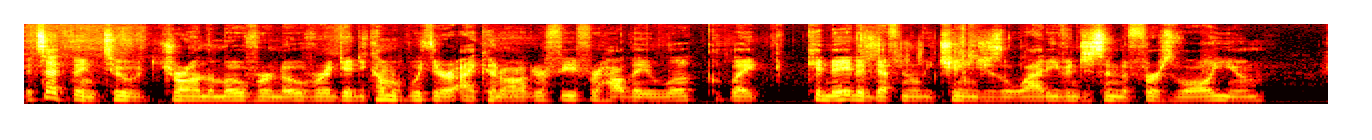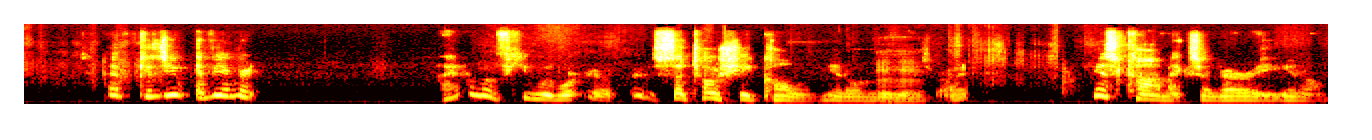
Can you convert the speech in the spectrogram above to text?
It's that thing too, drawing them over and over again. You come up with your iconography for how they look. Like Kaneda definitely changes a lot, even just in the first volume. Because you have you ever? I don't know if he would work. Satoshi Kon, you know who he Mhm. is, right? His comics are very, you know,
